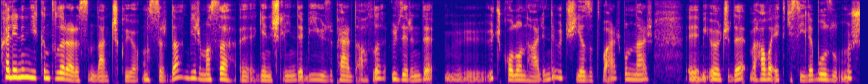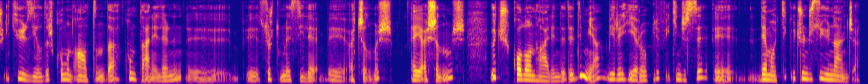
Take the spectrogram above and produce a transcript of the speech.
kalenin yıkıntıları arasından çıkıyor Mısır'da. Bir masa e, genişliğinde bir yüzü perdahlı üzerinde üç kolon halinde üç yazıt var. Bunlar e, bir ölçüde hava etkisiyle bozulmuş 200 yıldır kumun altında kum tanelerinin e, sürtünmesiyle açılmış aşınmış. Üç kolon halinde dedim ya biri hieroglif ikincisi demotik üçüncüsü Yunanca.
